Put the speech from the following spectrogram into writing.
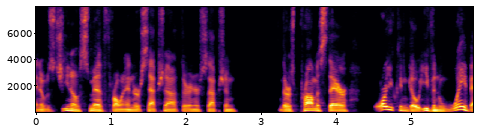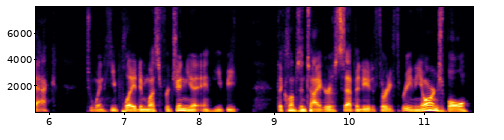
and it was Geno Smith throwing interception after interception. There's promise there. Or you can go even way back to when he played in West Virginia and he beat the Clemson Tigers 70 to 33 in the Orange Bowl,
